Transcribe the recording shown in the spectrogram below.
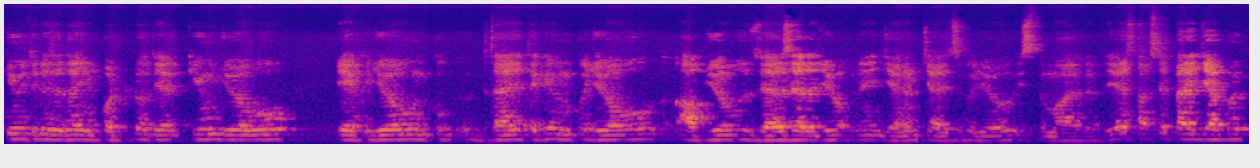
क्यों इतने ज़्यादा इंपॉर्टेंट होते हैं, क्यों जो है वो एक जो है उनको, बताया जाता है कि उनको जो है वो आप जो है ज़्यादा से ज़्यादा जो अपने जेनरल चार्जेस को जो इस्तेमाल करते हैं। सबसे पहले जब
